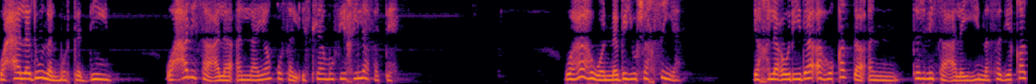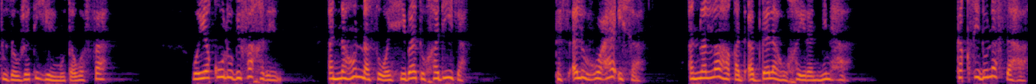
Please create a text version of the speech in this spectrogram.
وحال دون المرتدين وحرص على أن لا ينقص الإسلام في خلافته. وها هو النبي شخصيا يخلع رداءه قصد أن تجلس عليهن صديقات زوجته المتوفاة. ويقول بفخر أنهن صويحبات خديجة. تسأله عائشة أن الله قد أبدله خيرا منها. تقصد نفسها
